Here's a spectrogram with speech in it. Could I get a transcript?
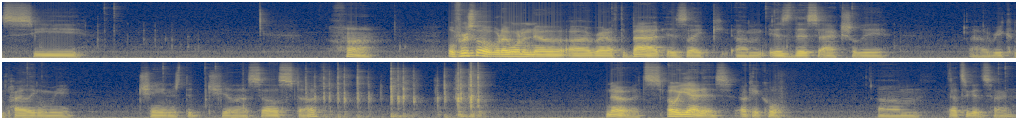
see. Huh. Well, first of all, what I want to know uh, right off the bat is like, um, is this actually uh, recompiling when we change the GLSL stuff? No, it's, oh yeah, it is. Okay, cool. Um, that's a good sign.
